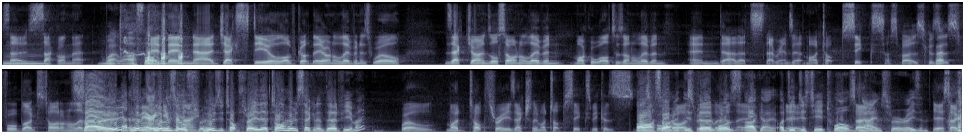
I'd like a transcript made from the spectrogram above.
So suck on that. Won't last long. and then uh, Jack Steele I've got there on 11 as well. Zak Jones also on 11. Michael Walters on 11. And uh, that's that rounds out my top six, I suppose, because That- there's four blokes tied on 11. so That's who, very who's your different, eh? who's your top three there, Ty? Who's second and third for you, mate? well, my top three is actually my top six because Oh, there's four sorry, guys your with third 11 was there. okay. I did Yeah. just hear twelve So- names for a reason. Yeah, so, so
